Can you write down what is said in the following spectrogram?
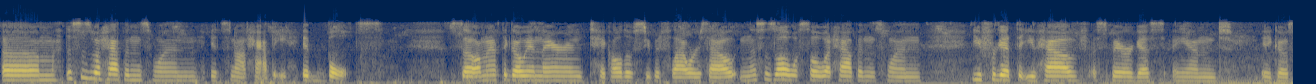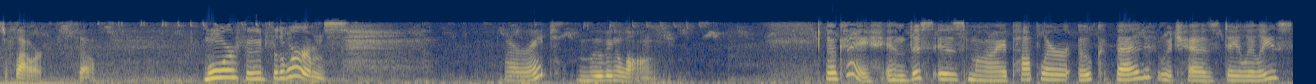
um, this is what happens when it's not happy. It bolts. So I'm going to have to go in there and take all those stupid flowers out. And this is also what happens when you forget that you have asparagus and it goes to flower. So more food for the worms. Alright, moving along. Okay, and this is my poplar oak bed, which has daylilies.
